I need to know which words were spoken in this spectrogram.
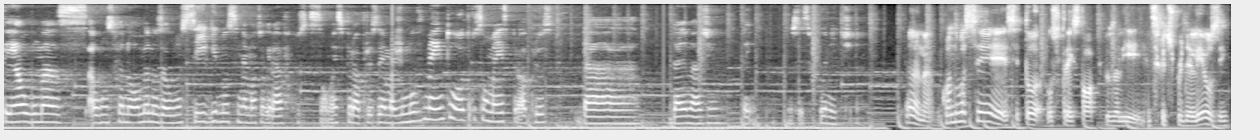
tem algumas, alguns fenômenos, alguns signos cinematográficos que são mais próprios da imagem em movimento, outros são mais próprios da, da imagem tempo. Não sei se ficou nítido. Ana, quando você citou os três tópicos ali descritos por Deleuze,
